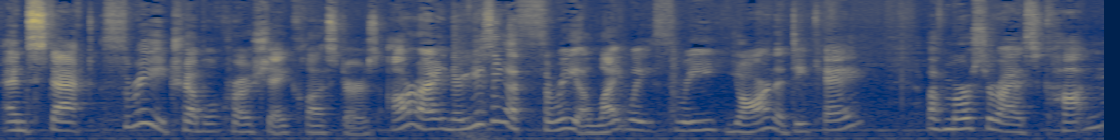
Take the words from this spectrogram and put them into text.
And stacked three treble crochet clusters. All right, and they're using a three, a lightweight three yarn, a DK of mercerized cotton.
